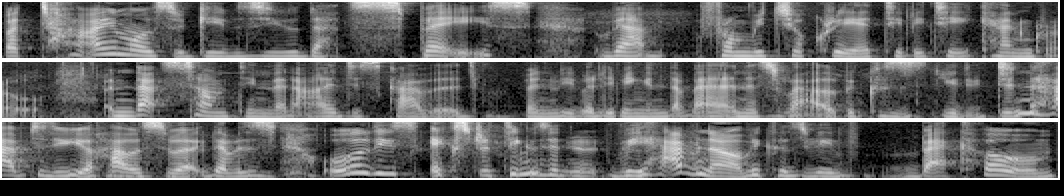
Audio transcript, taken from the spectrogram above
But time also gives you that space where, from which your creativity can grow, and that's something that I discovered when we were living in the van as well. Because you didn't have to do your housework. There was all these extra things that we have now because we're back home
